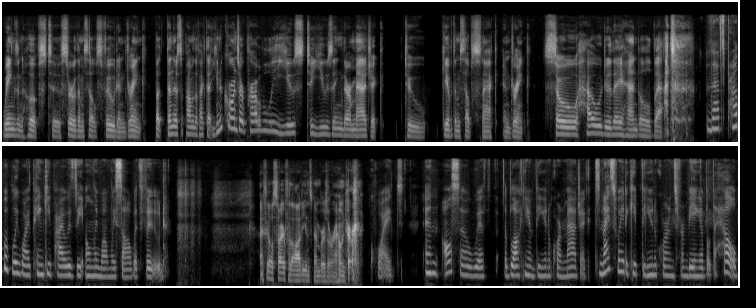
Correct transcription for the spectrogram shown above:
wings and hoofs to serve themselves food and drink. But then there's the problem of the fact that unicorns are probably used to using their magic to give themselves snack and drink. So how do they handle that? That's probably why Pinkie Pie was the only one we saw with food. I feel sorry for the audience members around her. Quite. And also with the blocking of the unicorn magic, it's a nice way to keep the unicorns from being able to help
